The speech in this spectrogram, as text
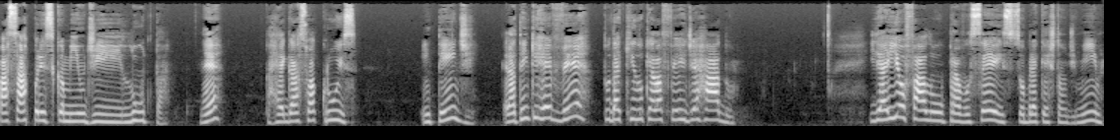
passar por esse caminho de luta, né? Carregar sua cruz, entende? Ela tem que rever tudo aquilo que ela fez de errado. E aí eu falo para vocês sobre a questão de mim,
